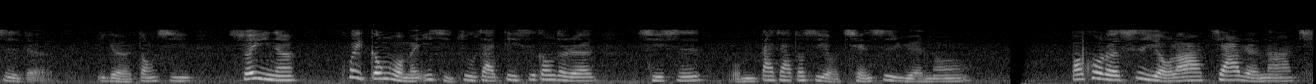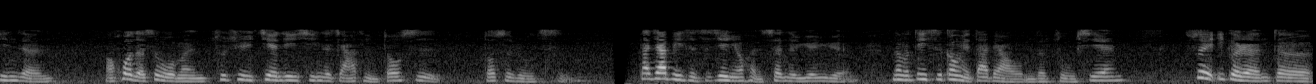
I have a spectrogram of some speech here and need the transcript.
世的一个东西，所以呢，会跟我们一起住在第四宫的人，其实我们大家都是有前世缘哦，包括了室友啦、家人啊、亲人啊，或者是我们出去建立新的家庭，都是都是如此。大家彼此之间有很深的渊源，那么第四宫也代表我们的祖先，所以一个人的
